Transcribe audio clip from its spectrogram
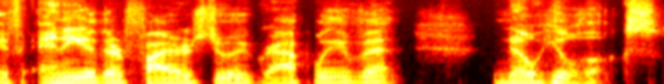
if any of their fighters do a grappling event, no heel hooks.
